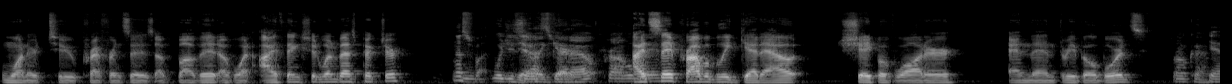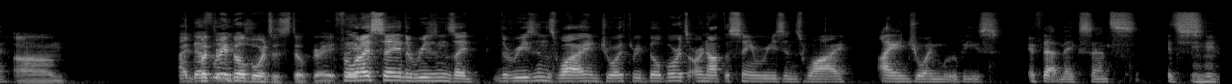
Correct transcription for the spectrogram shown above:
one or two preferences above it of what I think should win Best Picture. that's fine Would you say Yeah, like Get fair. Out? Probably. I'd say probably Get Out, Shape of Water, and then Three Billboards. okay. Yeah. Um, I but Three Billboards is still great. For what I say, the reasons I the reasons why I enjoy Three Billboards are not the same reasons why I enjoy movies. If that makes sense, it's Mhm.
